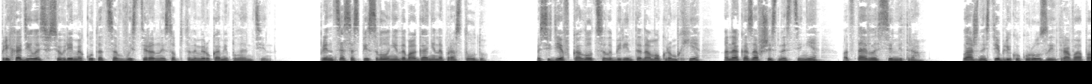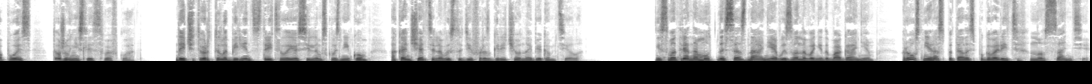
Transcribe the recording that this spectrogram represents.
приходилось все время кутаться в выстиранный собственными руками палантин. Принцесса списывала недомогание на простуду. Посидев в колодце лабиринта на мокром мхе, она, оказавшись на стене, подставилась всем ветрам. Влажные стебли кукурузы и трава по пояс тоже внесли свой вклад. Да и четвертый лабиринт встретил ее сильным сквозняком, окончательно выстудив разгоряченное бегом тело. Несмотря на мутность сознания, вызванного недомоганием, Роуз не раз пыталась поговорить, но Санти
